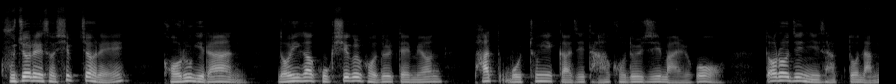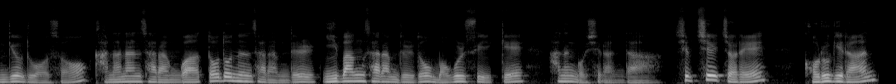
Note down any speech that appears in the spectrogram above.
9절에서 10절에 거룩이란 너희가 곡식을 거둘 때면 밭 모퉁이까지 다 거둘지 말고 떨어진 이삭도 남겨두어서 가난한 사람과 떠도는 사람들, 이방 사람들도 먹을 수 있게 하는 것이란다. 17절에 거룩이란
